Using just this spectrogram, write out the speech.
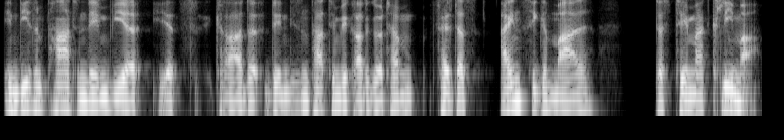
in diesem Part, in dem wir jetzt gerade, in diesem Part, den wir gerade gehört haben, fällt das einzige Mal das Thema Klima.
